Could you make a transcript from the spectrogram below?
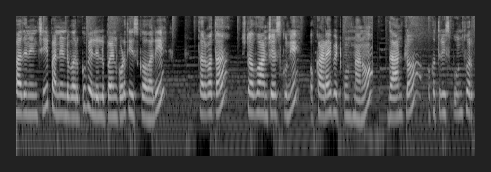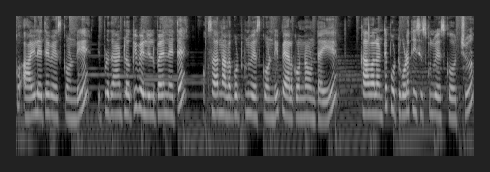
పది నుంచి పన్నెండు వరకు వెల్లుల్లిపాయలు కూడా తీసుకోవాలి. తర్వాత స్టవ్ ఆన్ చేసుకుని ఒక కడాయి పెట్టుకుంటున్నాను. దాంట్లో ఒక త్రీ స్పూన్స్ వరకు ఆయిల్ అయితే వేసుకోండి. ఇప్పుడు దాంట్లోకి వెల్లుల్లిపాయలను అయితే ఒకసారి నల్లగొట్టుకుని వేసుకోండి. పేలకుండా ఉంటాయి. కావాలంటే పొట్టు కూడా తీసేసుకుని వేసుకోవచ్చు.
